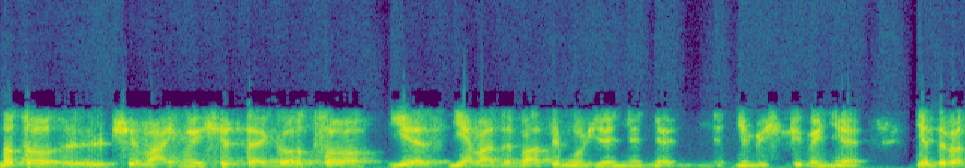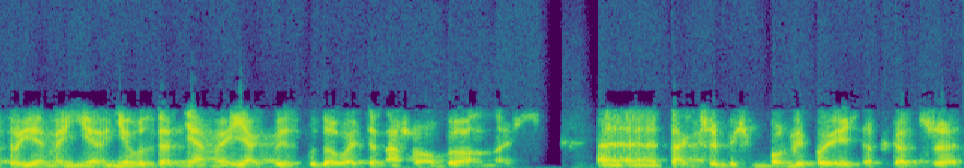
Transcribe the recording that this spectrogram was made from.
no to e, trzymajmy się tego, co jest. Nie ma debaty, mówię, nie, nie, nie myślimy, nie, nie debatujemy, nie, nie uzgadniamy, jakby zbudować tę naszą obronność. E, tak, żebyśmy mogli powiedzieć na przykład, że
